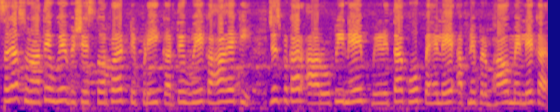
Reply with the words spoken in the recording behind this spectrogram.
सजा सुनाते हुए विशेष तौर पर टिप्पणी करते हुए कहा है कि जिस प्रकार आरोपी ने पीड़िता को पहले अपने प्रभाव में लेकर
